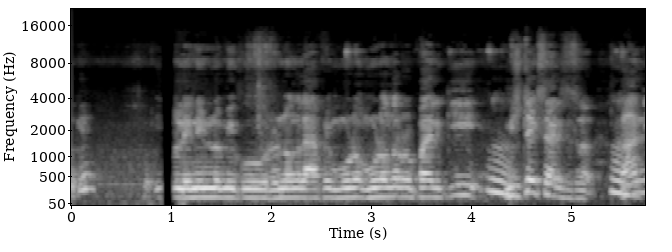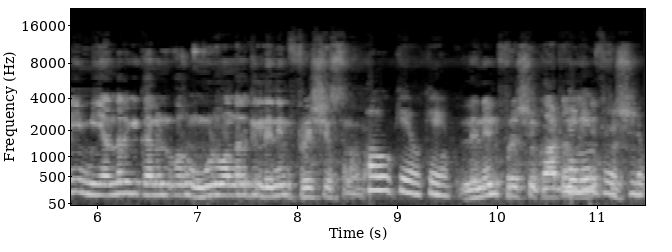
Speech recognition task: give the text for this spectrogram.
ఓకే లెనిన్లో మీకు రెండు వందల యాభై మూడు మూడు వందల రూపాయలకి మిస్టేక్ శారీస్ ఇస్తున్నారు. కానీ మీ అందరికి కన్వీనియంట్ కోసం మూడు వందలకి లెనిన్ ఫ్రెష్ ఇస్తున్నాను okay okay. Linen fresh cotton linen fresh ఫ్రెష్లు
